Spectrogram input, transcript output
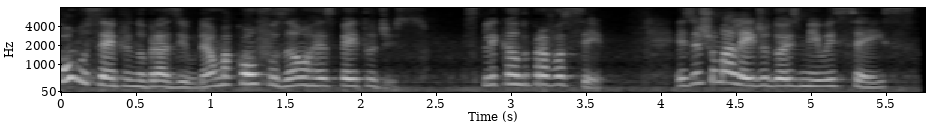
como sempre no Brasil, né, uma confusão a respeito disso. Explicando para você. Existe uma lei de 2006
